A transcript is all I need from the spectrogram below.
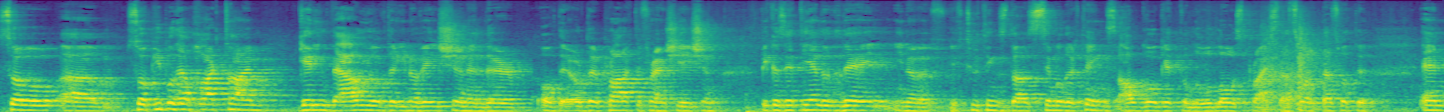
So um, so people have hard time getting value of their innovation and their of their of their product differentiation because at the end of the day, you know, if, if two things does similar things, I'll go get the low, lowest price. That's what that's what the and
